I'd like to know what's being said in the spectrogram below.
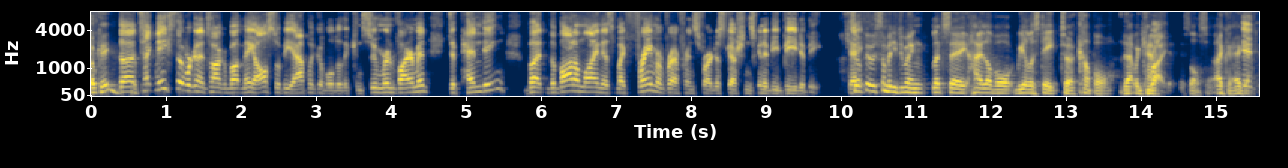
Okay. The techniques that we're going to talk about may also be applicable to the consumer environment, depending. But the bottom line is my frame of reference for our discussion is going to be B2B. Okay. So if it was somebody doing, let's say, high level real estate to a couple, that would kind right. of fit this also. Okay, I got it.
